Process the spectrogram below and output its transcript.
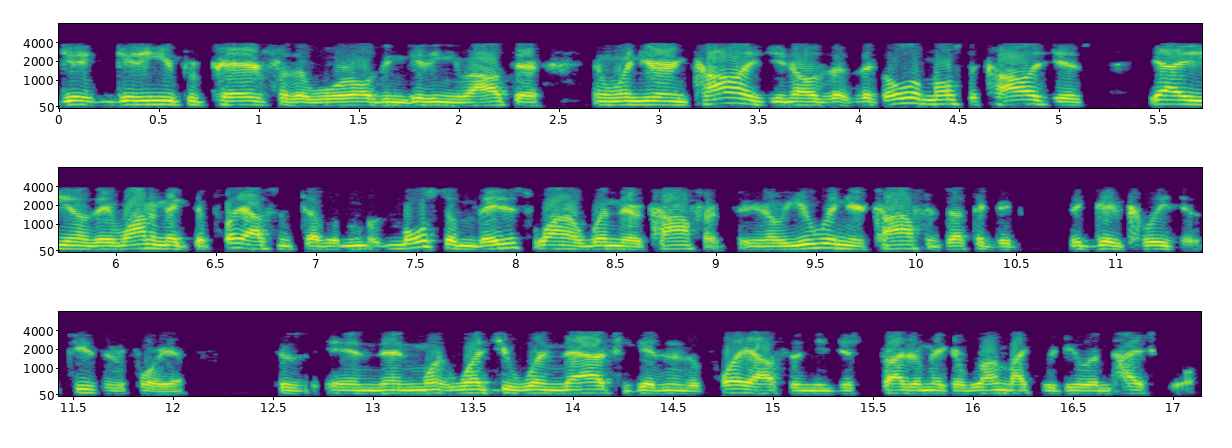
get, getting you prepared for the world and getting you out there. And when you're in college, you know, the, the goal of most of colleges, yeah, you know, they want to make the playoffs and stuff, but most of them they just want to win their conference. You know, you win your conference, that's a good a good collegiate season for you. Cause, and then once you win that, you get into the playoffs, and you just try to make a run like we do in high school.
